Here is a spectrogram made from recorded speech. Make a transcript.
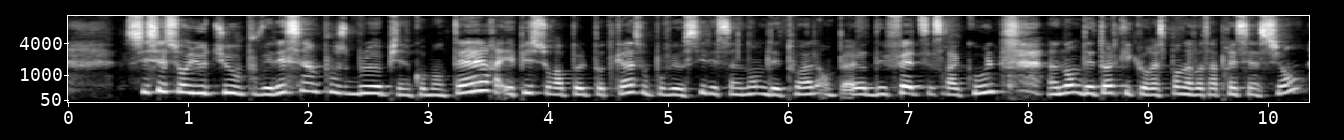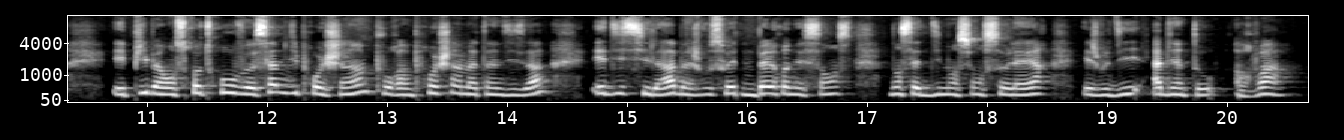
Si c'est sur YouTube, vous pouvez laisser un pouce bleu puis un commentaire. Et puis sur Apple Podcast, vous pouvez aussi laisser un nombre d'étoiles. En période des fêtes, ce sera cool. Un nombre d'étoiles qui correspondent à votre appréciation. Et puis ben, on se retrouve samedi prochain pour un prochain matin d'Isa. Et d'ici là, ben, je vous souhaite une belle renaissance dans cette dimension solaire. Et je vous dis à bientôt. Au revoir.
